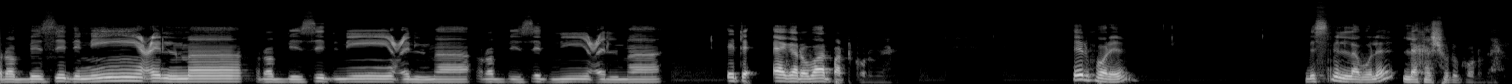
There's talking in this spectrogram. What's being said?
রব্বি সিদনি ইলমা, রব্বি সিদনি ইলমা, রব্বি সিদনি ইলমা। এটা এগারো বার পাঠ করবে। এরপরে বিসমিল্লা বলে লেখা শুরু করবে।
